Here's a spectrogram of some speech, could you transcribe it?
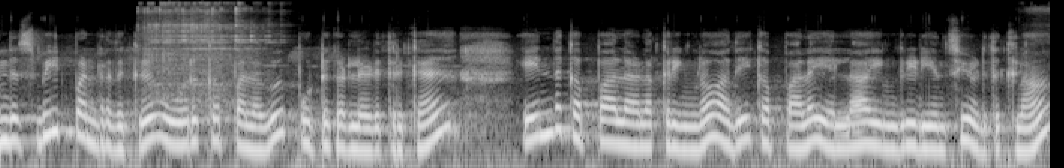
இந்த ஸ்வீட் பண்ணுறதுக்கு ஒரு கப் அளவு பொட்டுக்கடலை எடுத்திருக்கேன். எந்த கப்பால் அளக்குறீங்களோ அதே கப்பால் எல்லா இன்க்ரீடியன்ஸையும் எடுத்துக்கலாம்.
